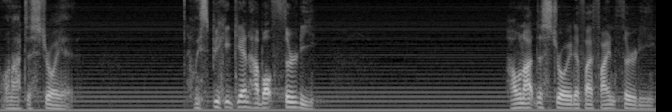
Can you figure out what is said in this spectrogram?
I will not destroy it. And we speak again, how about 30? I will not destroy it if I find 30.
